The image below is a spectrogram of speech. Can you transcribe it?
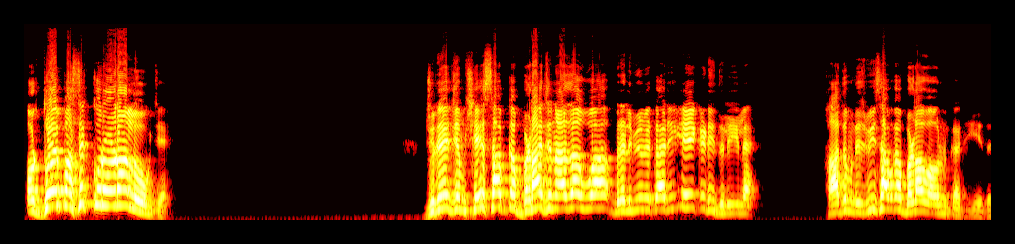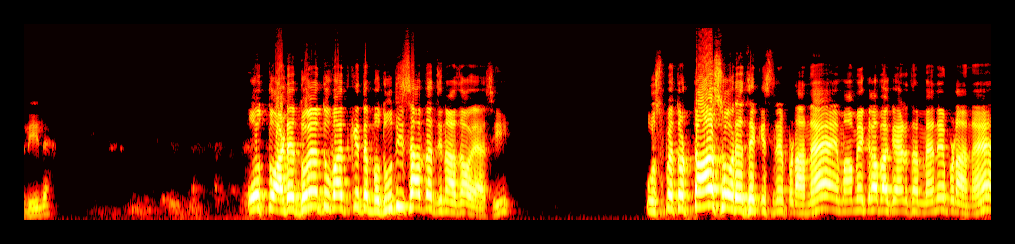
اور دو پاس کروڑا لوگ جے۔ جنید جمشید صاحب کا بڑا جنازہ ہوا، بریلویوں نے کہا جی ایک کڑی دلیل ہے۔ خادم رضوی صاحب کا بڑا ہوا ان کا جی یہ دلیل ہے۔ وہ تے دو تو ود کے مدودی صاحب کا جنازہ ہوا سی۔ اس پہ تو ٹاس ہو رہے تھے کس نے پڑھانا ہے؟ امام کعبہ کہہ رہا تھا میں نے پڑھانا ہے۔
